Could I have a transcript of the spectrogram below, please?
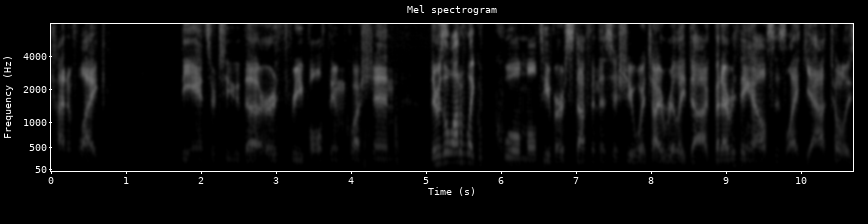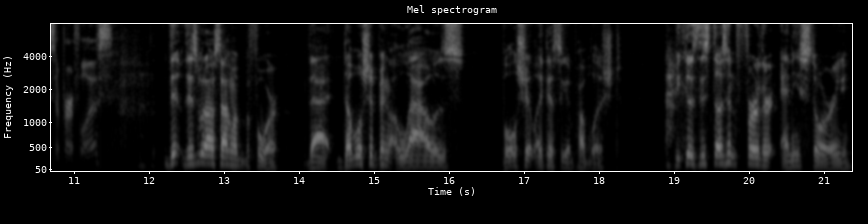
kind of like the answer to the Earth 3 Volthoom question. There was a lot of like cool multiverse stuff in this issue, which I really dug, but everything else is like, yeah, totally superfluous. Th- this is what I was talking about before. That double shipping allows bullshit like this to get published because this doesn't further any story.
